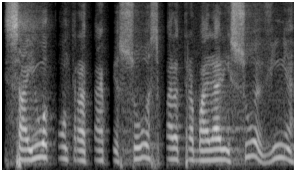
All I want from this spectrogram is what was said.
que saiu a contratar pessoas para trabalhar em sua vinha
